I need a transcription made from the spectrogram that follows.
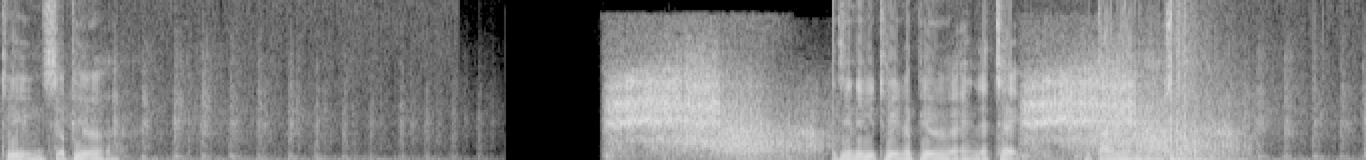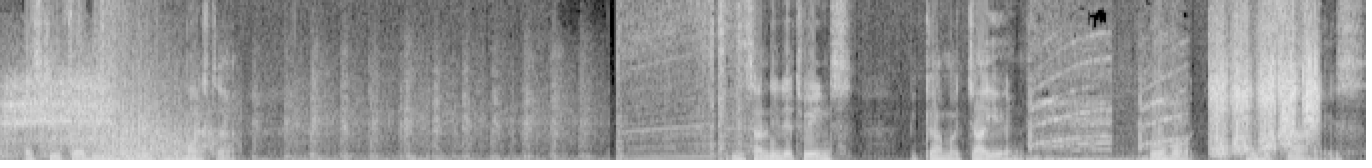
twins appear. Legendary twin appear and attack the tyrant monster. Rescue Freddie away from the monster. Then suddenly the twins become a giant robot in disguise.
